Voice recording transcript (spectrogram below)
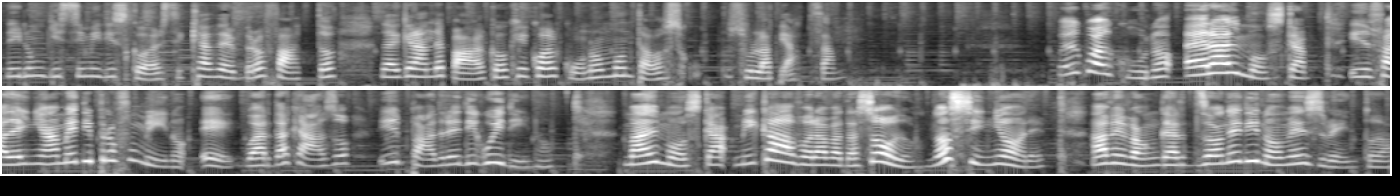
dei lunghissimi discorsi che avrebbero fatto dal grande palco che qualcuno montava su- sulla piazza. Quel qualcuno era il Mosca, il falegname di Profumino e, guarda caso, il padre di Guidino. Ma il Mosca mica lavorava da solo, no signore, aveva un garzone di nome Sventola.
